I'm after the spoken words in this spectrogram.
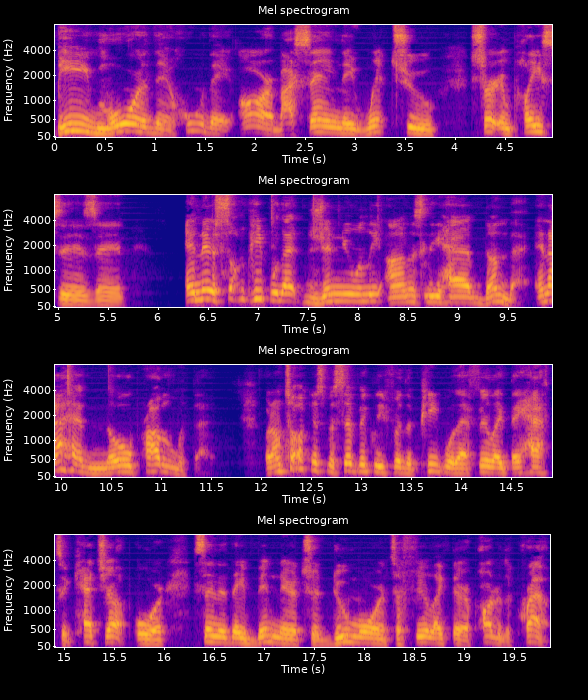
be more than who they are by saying they went to certain places and and there's some people that genuinely honestly have done that and i have no problem with that but i'm talking specifically for the people that feel like they have to catch up or say that they've been there to do more and to feel like they're a part of the crowd.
